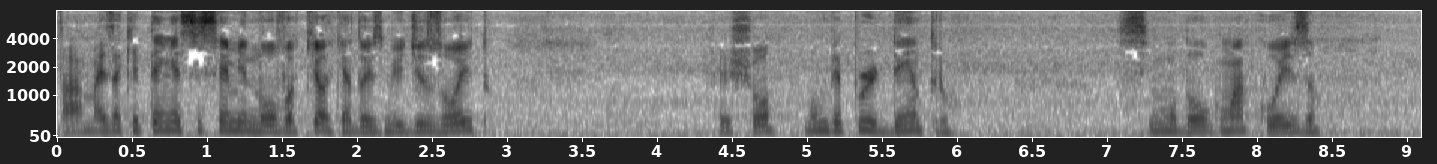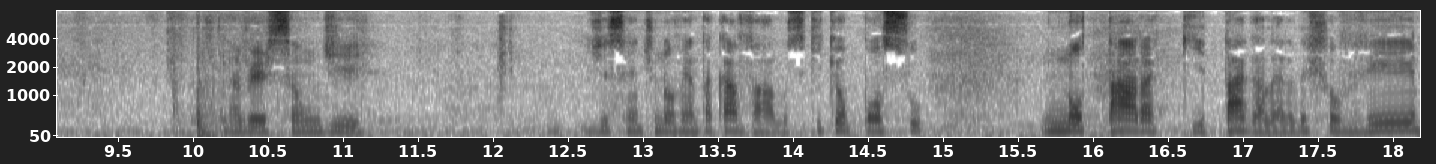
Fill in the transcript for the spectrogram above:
tá? Mas aqui tem esse seminovo aqui, ó, que é 2018. Fechou? Vamos ver por dentro se mudou alguma coisa na versão de de 190 cavalos. O que, que eu posso notar aqui, tá, galera? Deixa eu ver.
